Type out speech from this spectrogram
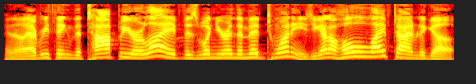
You know, everything, the top of your life is when you're in the mid 20s. You got a whole lifetime to go.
